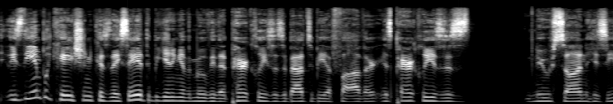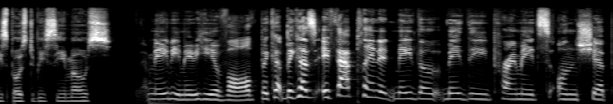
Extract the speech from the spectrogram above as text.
is the implication because they say at the beginning of the movie that Pericles is about to be a father? Is Pericles' new son? Is he supposed to be Semos? Maybe maybe he evolved because because if that planet made the made the primates on the ship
